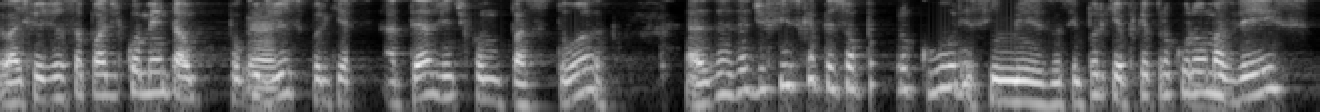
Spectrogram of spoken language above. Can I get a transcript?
eu acho que a gente só pode comentar um pouco é. disso, porque até a gente como pastor às vezes é difícil que a pessoa procure assim mesmo, assim, por quê? Porque procurou uma vez,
